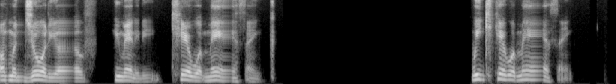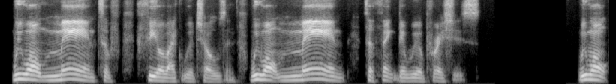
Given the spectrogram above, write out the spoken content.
a majority of humanity, care what man think. We care what man think. We want man to feel like we're chosen. We want man to think that we're precious. We want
